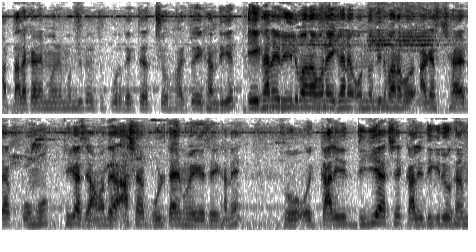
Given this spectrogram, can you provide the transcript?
আর তারাকালী মায়ের মন্দির দেখছ পুরো দেখতে যাচ্ছ হয়তো এখান থেকে এখানে রিল বানাবো না, এখানে অন্যদিন বানাবো। আগে ছায়াটা কমুক, ঠিক আছে, আমাদের আসার ভুল টাইম হয়ে গেছে এখানে। তো ওই কালী দিঘি আছে, কালী দিঘির ওখানে,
